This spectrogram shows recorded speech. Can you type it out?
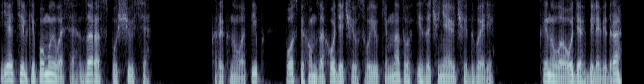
я тільки помилася, зараз спущуся. крикнула піп, поспіхом заходячи у свою кімнату і зачиняючи двері. Кинула одяг біля відра,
